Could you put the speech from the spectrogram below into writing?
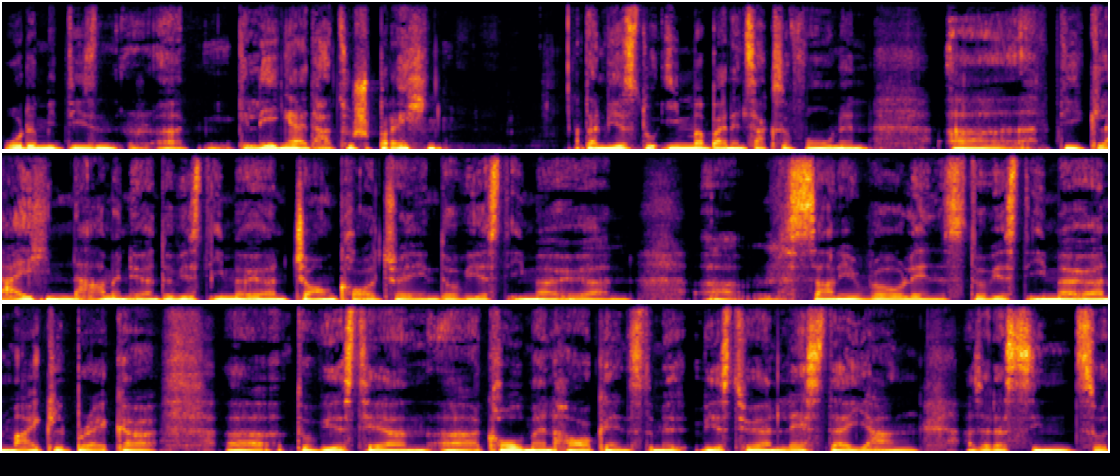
oder mit diesen äh, Gelegenheit hat zu sprechen, dann wirst du immer bei den Saxophonen äh, die gleichen Namen hören. Du wirst immer hören John Coltrane, du wirst immer hören äh, Sonny Rollins, du wirst immer hören Michael Brecker, äh, du wirst hören äh, Coleman Hawkins, du wirst hören Lester Young. Also das sind so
